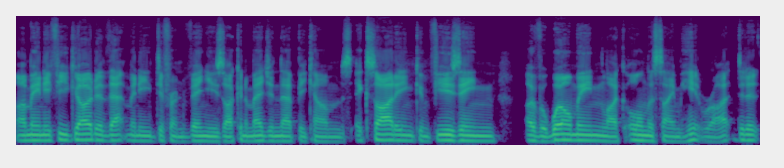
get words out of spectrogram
I mean, if you go to that many different venues, I can imagine that becomes exciting, confusing, overwhelming, like all in the same hit, right? Did it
